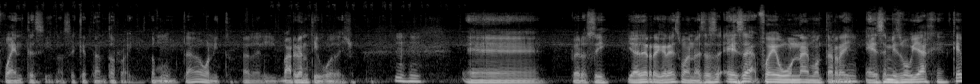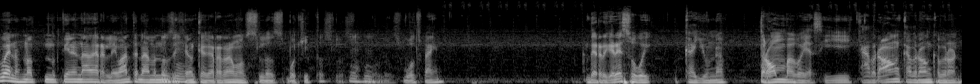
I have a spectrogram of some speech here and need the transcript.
fuentes y no sé qué tanto rollo. Está muy- Estaba bonito, del barrio antiguo, de hecho. Eh, pero sí, ya de regreso, bueno, esa, esa fue una en Monterrey, ese mismo viaje, que bueno, no, no tiene nada relevante, nada más nos dijeron que agarráramos los bochitos, los, los Volkswagen. De regreso, güey, cayó una tromba, güey, así, cabrón, cabrón, cabrón.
